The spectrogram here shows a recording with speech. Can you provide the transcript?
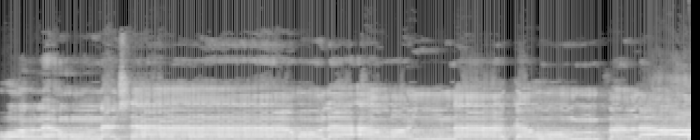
ولو نشاء لأريناكهم فلعرفتهم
